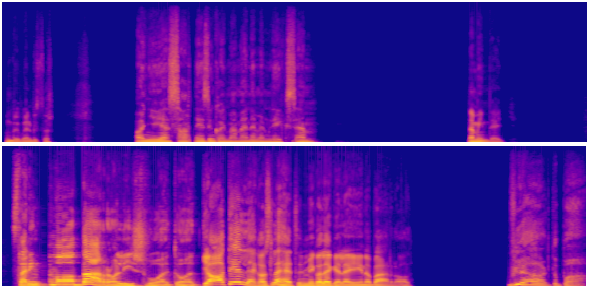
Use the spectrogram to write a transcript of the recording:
Nem vagyok benne biztos. Annyi ilyen szart nézünk, hogy már, már nem emlékszem. De mindegy. Szerintem a bárral is volt ott. Ja, tényleg, az lehet, hogy még a legelején a bárral. We are the bar.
